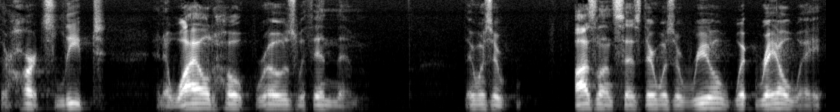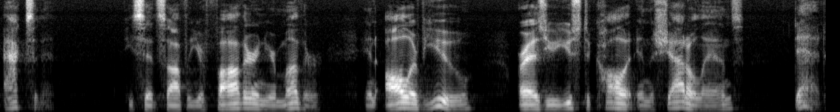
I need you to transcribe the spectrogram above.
Their hearts leaped, and a wild hope rose within them. There was a, Aslan says, there was a real railway accident. He said softly, Your father and your mother and all of you are, as you used to call it in the Shadowlands, dead.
